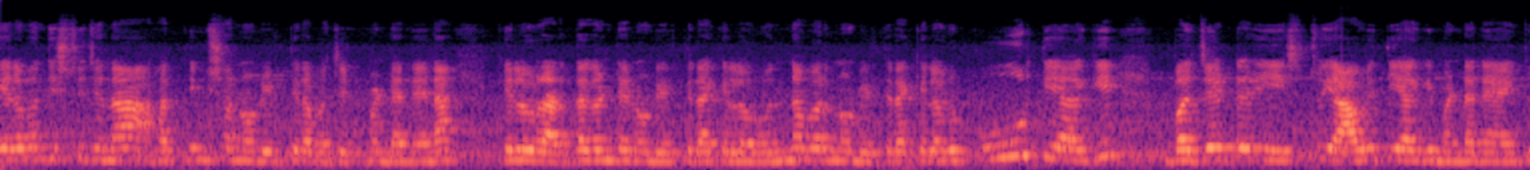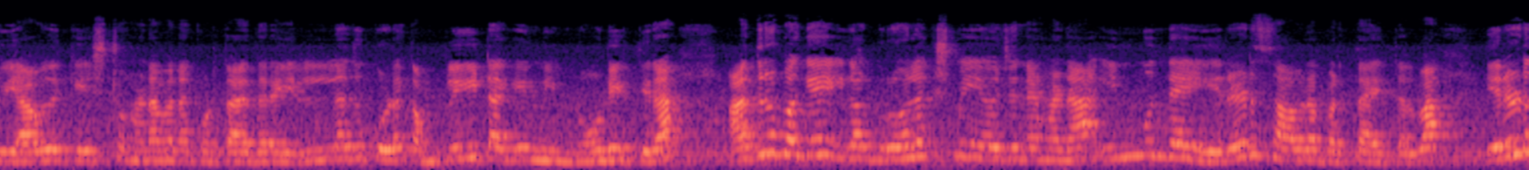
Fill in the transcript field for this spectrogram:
ಕೆಲವೊಂದಿಷ್ಟು ಜನ ಹತ್ತು ನಿಮಿಷ ನೋಡಿರ್ತೀರಾ ಬಜೆಟ್ ಮಂಡನೆಯನ್ನ, ಕೆಲವರು ಅರ್ಧ ಗಂಟೆ ನೋಡಿರ್ತೀರಾ, ಕೆಲವರು ಒನ್ ಅವರ್ ನೋಡಿರ್ತೀರಾ, ಕೆಲವರು ಪೂರ್ತಿಯಾಗಿ ಬಜೆಟ್ ಎಷ್ಟು ಯಾವ ರೀತಿಯಾಗಿ ಮಂಡನೆ ಆಯಿತು, ಯಾವುದಕ್ಕೆ ಎಷ್ಟು ಹಣವನ್ನು ಕೊಡ್ತಾ ಇದ್ದಾರೆ, ಎಲ್ಲದೂ ಕೂಡ ಕಂಪ್ಲೀಟ್ ಆಗಿ ನೀವು ನೋಡಿರ್ತೀರಾ. ಅದ್ರ ಬಗ್ಗೆ ಈಗ ಗೃಹಲಕ್ಷ್ಮಿ ಯೋಜನೆ ಹಣ ಇನ್ನು ಮುಂದೆ ಎರಡು ಸಾವಿರ ಬರ್ತಾ ಇತ್ತಲ್ವಾ? ಎರಡು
